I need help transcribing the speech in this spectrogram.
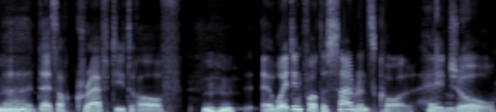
Mhm. Äh, da ist auch Crafty drauf. Mhm. Uh, Waiting for the Sirens Call. Hey okay. Joe.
